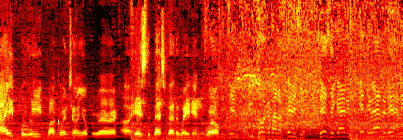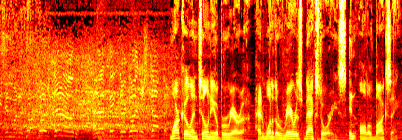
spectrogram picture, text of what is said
I believe Marco Antonio Barrera uh, is the best featherweight in the world. You talk about a finisher. There's a guy that can get you out of there, and he's in with a tough goes down, and I think they're going to stop it. Marco Antonio Barrera had one of the rarest backstories in all of boxing.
